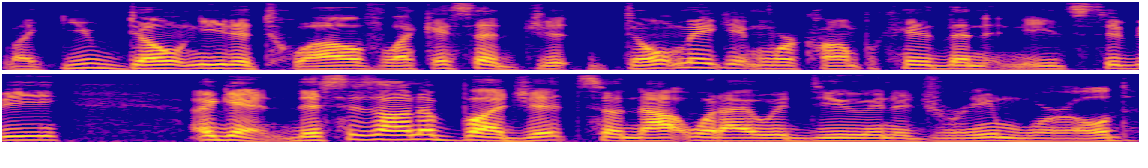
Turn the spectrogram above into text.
Like you don't need a 12. Like I said, don't make it more complicated than it needs to be. Again, this is on a budget, so not what I would do in a dream world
